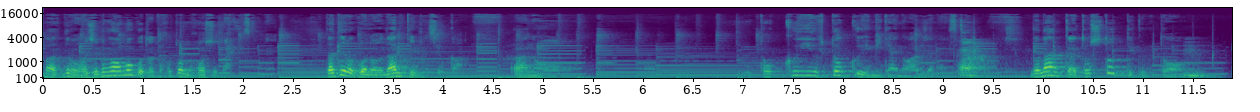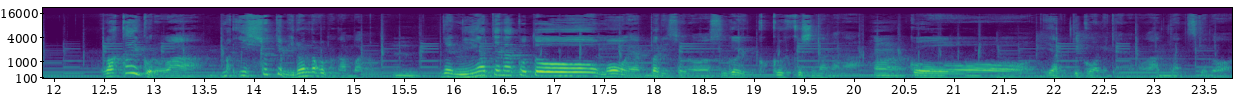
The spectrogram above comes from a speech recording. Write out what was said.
まあでも自分が思うことってほとんど本性じゃないですかね。例えばこの何て言うんでしょうか。あの得意不得意みたいのがあるじゃないですか、はでなんか年取ってくるとい。、うん。若い頃は、まあ、一生懸命いろんなこと頑張ろう。うん。で苦手なこともやっぱりそのすごい克服しながらはこうやっていこうみたいな。のがあったんですけど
